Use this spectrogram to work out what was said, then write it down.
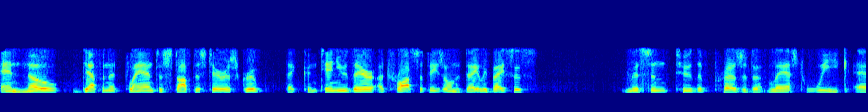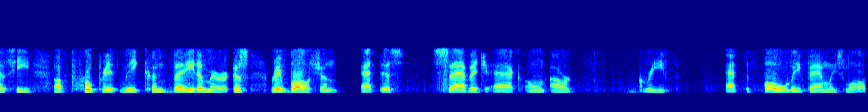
and no definite plan to stop this terrorist group that continue their atrocities on a daily basis? Listen to the president last week as he appropriately conveyed America's revulsion at this savage act on our grief at the Foley family's loss.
